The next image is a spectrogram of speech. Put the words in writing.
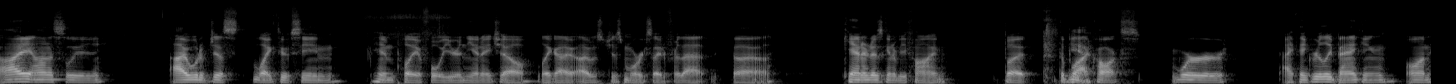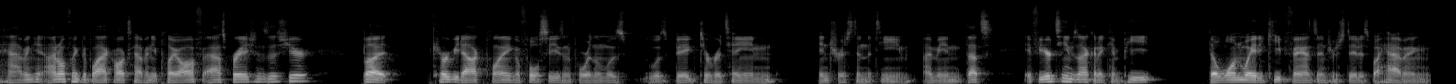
I honestly, I would have just liked to have seen him play a full year in the NHL. Like I, I was just more excited for that. Uh, Canada's going to be fine, but the Yeah. Blackhawks were, I think, really banking on having it. I don't think the Blackhawks have any playoff aspirations this year, but Kirby Dach playing a full season for them was was big to retain interest in the team. I mean, that's if your team's not going to compete, the one way to keep fans interested is by having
